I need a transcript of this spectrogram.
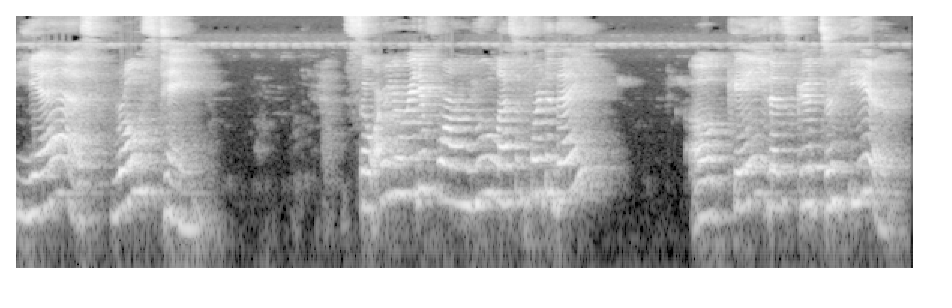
Yes, roasting. So are you ready for our new lesson for today? Okay, that's good to hear.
